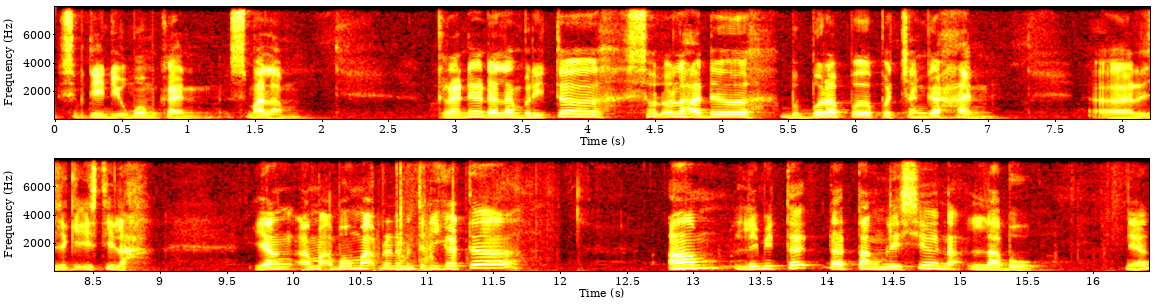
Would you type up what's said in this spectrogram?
seperti diumumkan semalam. Kerana dalam berita seolah-olah ada beberapa pencanggahan uh, segi istilah. Yang amat berhormat Perdana Menteri kata ARM Limited datang Malaysia nak labo ya?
